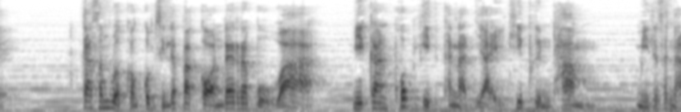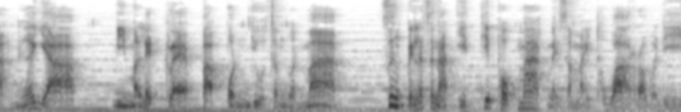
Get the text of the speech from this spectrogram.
ตร การสำรวจของกรมศิลปากรได้ระบุว่า มีการพบหินขนาดใหญ่ที่พื้นถ้ำมีลักษณะเนื้อหยาบ มีเมล็ดแกลบปะปนอยู่จำนวนมาก ซึ่งเป็นลักษณะอิฐที่พบมากในสมัยทวารวดี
